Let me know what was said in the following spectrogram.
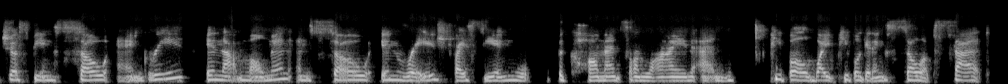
just being so angry in that moment and so enraged by seeing the comments online and people, white people getting so upset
